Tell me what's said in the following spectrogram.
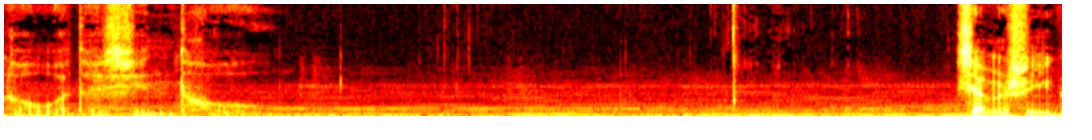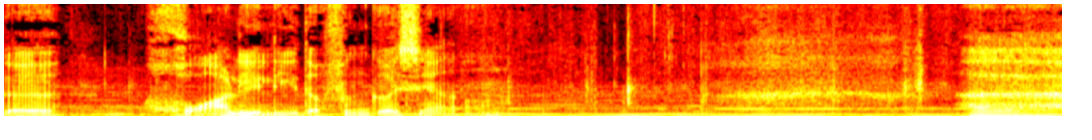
了我的心头。下面是一个华丽丽的分割线啊，呃，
